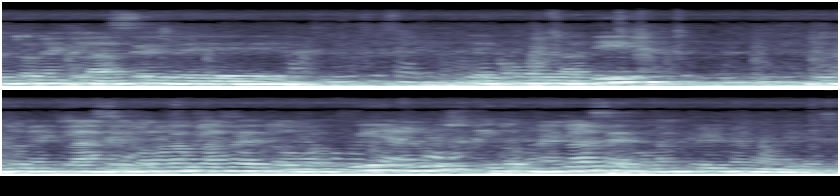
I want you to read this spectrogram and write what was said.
yo tomé clases de, de cómo debatir, yo tomé clases, yo tomé clases de todo, fui a Luz y tomé una clase de cómo escribir memorias.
